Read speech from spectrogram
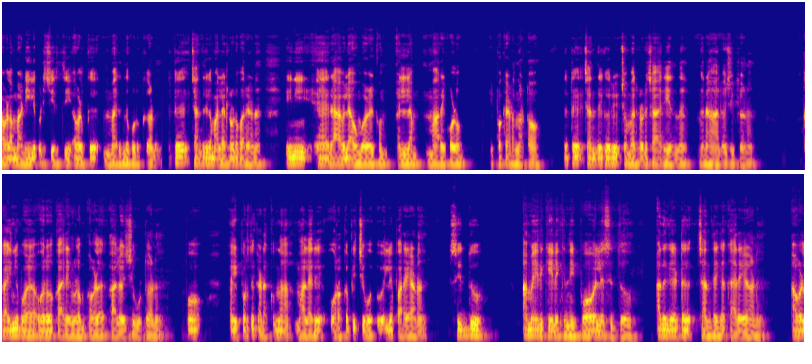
അവളെ മടിയിൽ പിടിച്ചിരുത്തി അവൾക്ക് മരുന്ന് കൊടുക്കുകയാണ്. എന്നിട്ട് ചന്ദ്രിക മലരനോട് പറയാണ് ഇനി രാവിലെ ആകുമ്പോഴേക്കും എല്ലാം മാറിക്കോളും. ഇപ്പോൾ കിടന്നോട്ടോ. എന്നിട്ട് ചന്ദ്രിക ഒരു ചുമരനോട് ചാരിയിരുന്ന് ഇങ്ങനെ ആലോചിക്കുകയാണ്. കഴിഞ്ഞു പോയ ഓരോ കാര്യങ്ങളും അവൾ ആലോചിച്ച് കൂട്ടുകയാണ്. അപ്പോൾ ഇപ്പുറത്ത് കിടക്കുന്ന മലര് ഉറക്കപ്പിച്ച് പറയാണ് സിദ്ധു അമേരിക്കയിലേക്ക് നീ പോവല്ലേ സിദ്ധു? അത് കേട്ട് ചന്ദ്രിക കരയാണ്. അവൾ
